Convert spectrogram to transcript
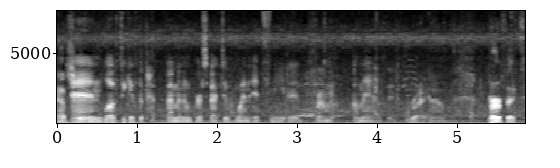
Absolutely. and love to give the feminine perspective when it's needed from a man Right. you know. Perfect.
